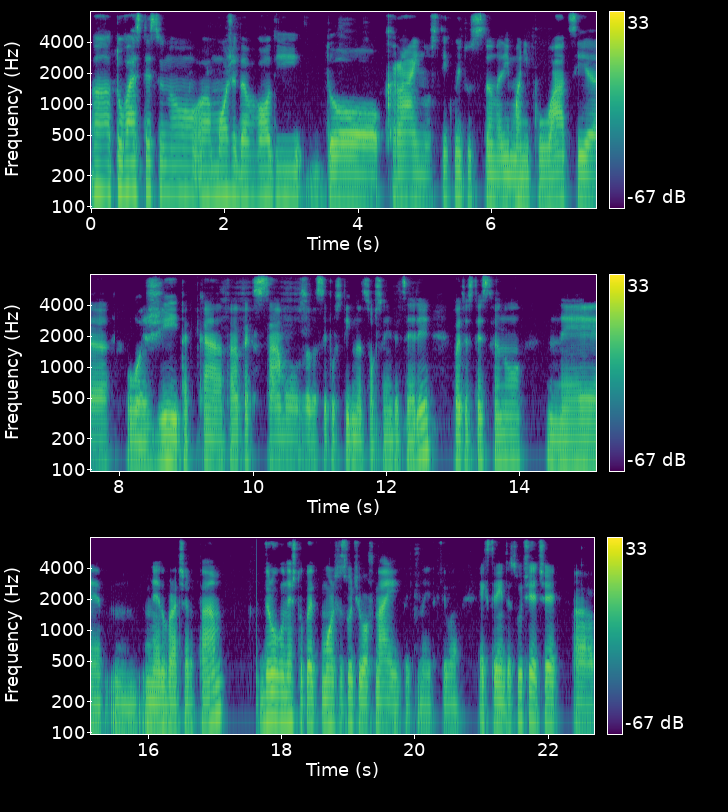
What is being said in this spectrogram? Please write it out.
А, това естествено а, може да води до крайности, които са нали, манипулация, лъжи и така нататък, само за да се постигнат собствените цели, което естествено не е, не е добра черта. Друго нещо, което може да се случи в най- най-такива екстремните случаи е, че а,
